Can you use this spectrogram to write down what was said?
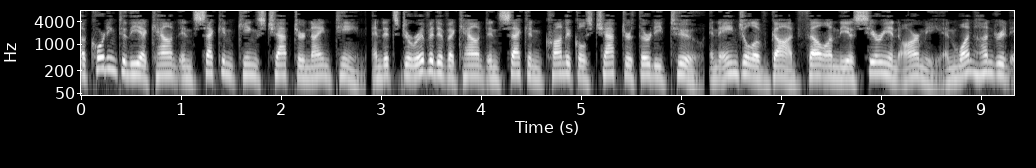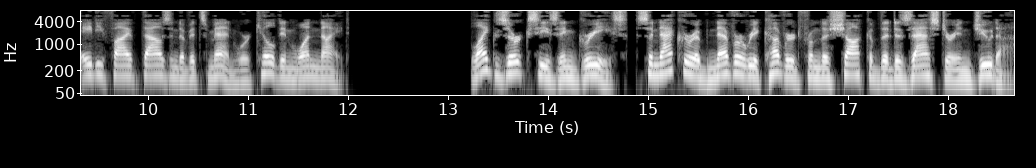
According to the account in 2 Kings chapter 19 and its derivative account in 2 Chronicles chapter 32 an angel of God fell on the Assyrian army and 185,000 of its men were killed in one night. Like Xerxes in Greece, Sennacherib never recovered from the shock of the disaster in Judah.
